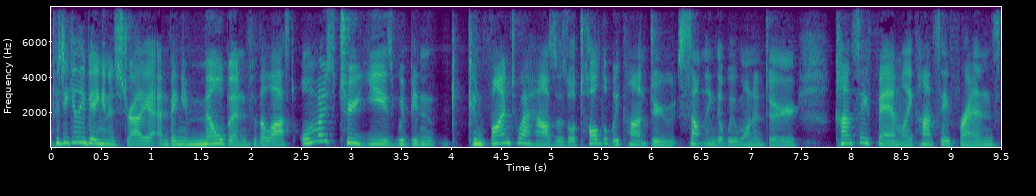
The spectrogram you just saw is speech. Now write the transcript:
particularly being in Australia and being in Melbourne for the last almost two years, we've been confined to our houses or told that we can't do something that we want to do, can't see family, can't see friends.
